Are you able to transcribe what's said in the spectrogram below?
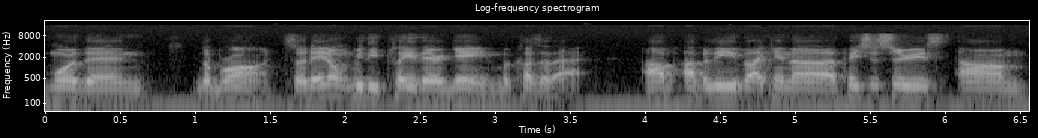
more than LeBron. So they don't really play their game because of that. I, I believe, like in a Pacers series, um,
